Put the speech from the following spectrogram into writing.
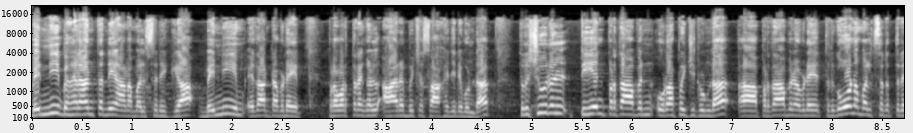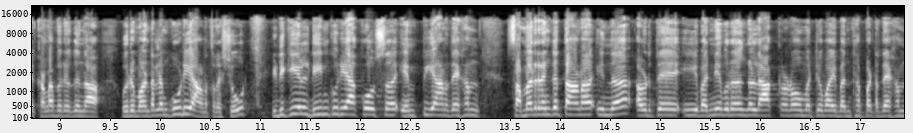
ബെന്നി ബെഹനാൻ തന്നെയാണ് മത്സരിക്കുക. ബെന്നിയും ഏതാണ്ട് അവിടെ പ്രവർത്തനങ്ങൾ ആരംഭിച്ച സാഹചര്യമുണ്ട്. തൃശൂരിൽ ടി എൻ പ്രതാപൻ ഉറപ്പിച്ചിട്ടുണ്ട്. പ്രതാപൻ അവിടെ ത്രികോണ മത്സരത്തിന് കളമൊരുങ്ങുന്ന ഒരു മണ്ഡലം കൂടിയാണ് തൃശൂർ. ഇടുക്കിയിൽ ഡീൻ കുര്യാക്കോസ് എം ആണ് അദ്ദേഹം. സമരരംഗത്താണ് ഇന്ന് അവിടുത്തെ ഈ വന്യമൃഗങ്ങളുടെ ആക്രമണവും മറ്റുമായി ബന്ധപ്പെട്ട് അദ്ദേഹം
